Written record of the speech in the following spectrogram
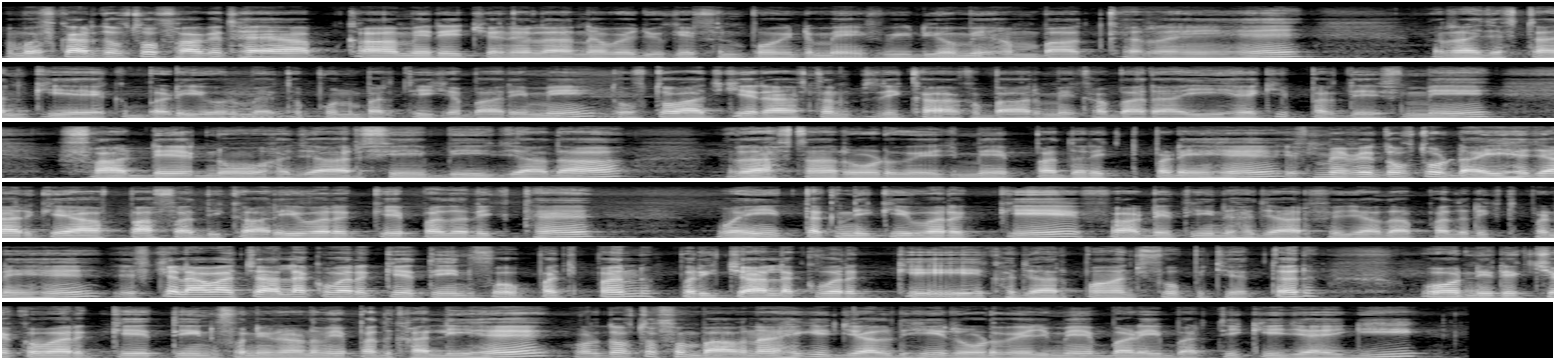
नमस्कार दोस्तों, स्वागत है आपका मेरे चैनल अर्नव एजुकेशन पॉइंट में। इस वीडियो में हम बात कर रहे हैं राजस्थान की एक बड़ी और महत्वपूर्ण भर्ती के बारे में। दोस्तों, आज के राजस्थान पत्रिका अखबार में खबर आई है कि प्रदेश में साढ़े नौ हज़ार से भी ज़्यादा राजस्थान रोडवेज़ में पद रिक्त पड़े हैं। इसमें वे दोस्तों, ढाई हज़ार के आसपास अधिकारी वर्ग के पद रिक्त हैं। वहीं तकनीकी वर्ग के साढ़े तीन हज़ार से ज़्यादा पद रिक्त पड़े हैं। इसके अलावा चालक वर्ग के तीन सौ पचपन, परिचालक वर्ग के एक हज़ार पाँच सौ पचहत्तर और निरीक्षक वर्ग के तीन सौ निन्यानवे पद खाली हैं। और दोस्तों, संभावना है कि जल्द ही रोडवेज़ में बड़ी भर्ती की जाएगी।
